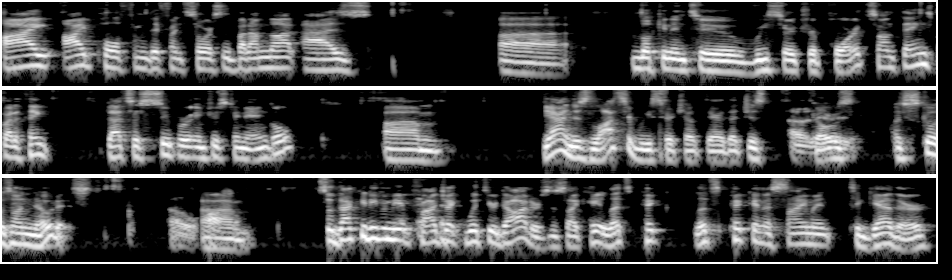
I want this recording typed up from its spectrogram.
I I pull from different sources, but I'm not as uh, looking into research reports on things. But I think that's a super interesting angle. Um, yeah, and there's lots of research out there that just Oh, goes it just goes unnoticed. Oh, awesome. Um, so that could even be a project with your daughters. It's like, hey, let's pick let's pick an assignment together.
